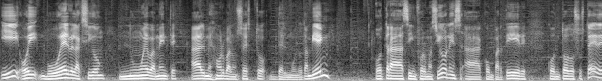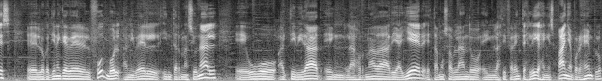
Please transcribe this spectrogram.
y hoy vuelve la acción nuevamente al mejor baloncesto del mundo. También otras informaciones a compartir con todos ustedes. Eh, lo que tiene que ver el fútbol a nivel internacional. Eh, hubo actividad en la jornada de ayer, estamos hablando en las diferentes ligas, en España por ejemplo,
